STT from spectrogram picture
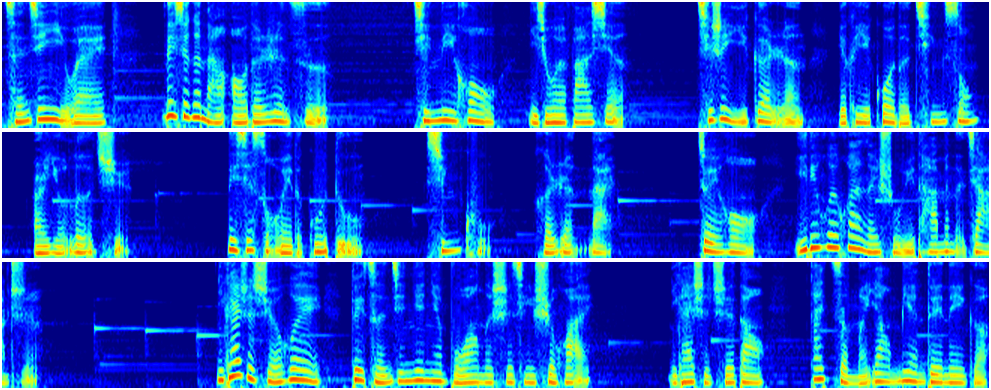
曾经以为那些个难熬的日子，经历后你就会发现，其实一个人也可以过得轻松而有乐趣。那些所谓的孤独、辛苦和忍耐，最后一定会换来属于他们的价值。你开始学会对曾经念念不忘的事情释怀，你开始知道。该怎么样面对那个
